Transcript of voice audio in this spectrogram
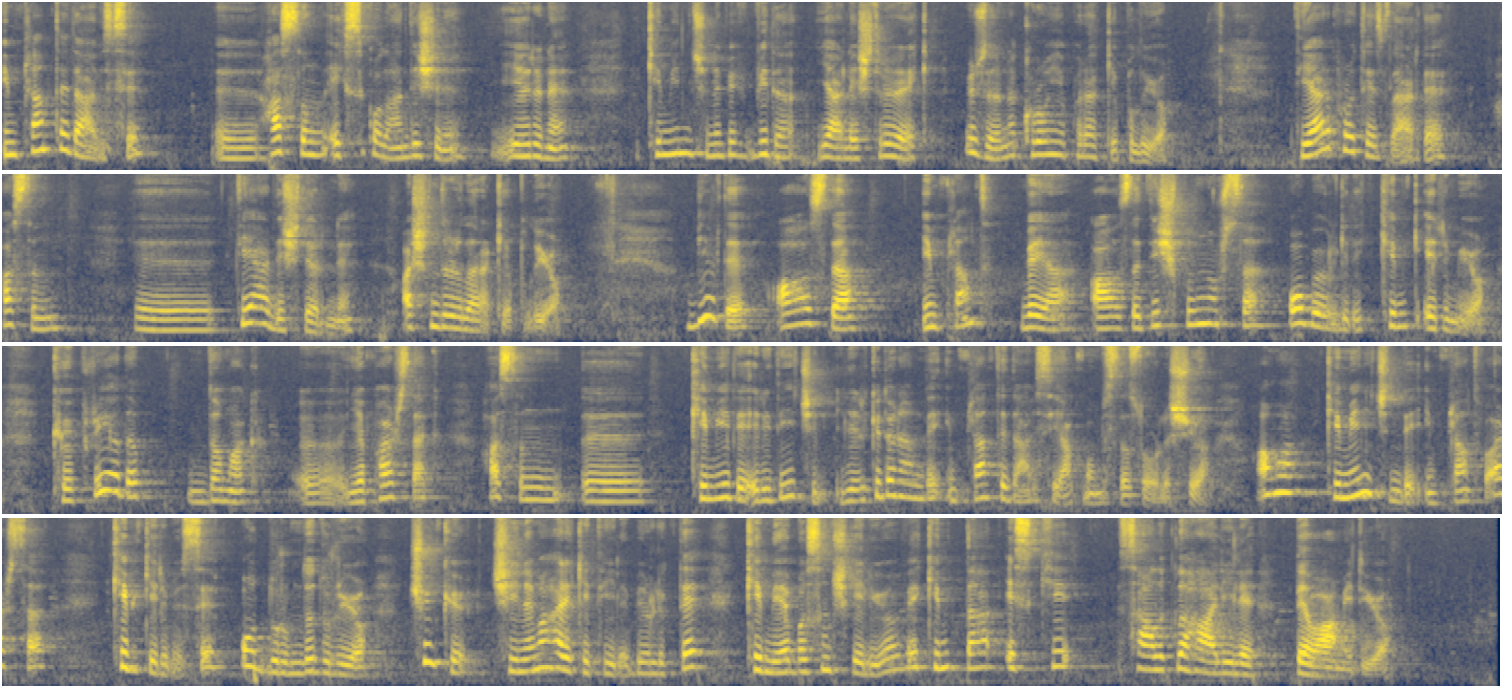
İmplant tedavisi e, hastanın eksik olan dişini yerine kemiğin içine bir vida yerleştirerek üzerine kron yaparak yapılıyor. Diğer protezlerde hastanın e, diğer dişlerini aşındırılarak yapılıyor. Bir de ağızda implant veya ağızda diş bulunursa o bölgedeki kemik erimiyor. Köprü ya da damak e, yaparsak hastanın e, kemiği de eridiği için ileriki dönemde implant tedavisi yapmamız da zorlaşıyor. Ama kemiğin içinde implant varsa kemik erimesi o durumda duruyor. Çünkü çiğneme hareketiyle birlikte kemiğe basınç geliyor ve kemik daha eski sağlıklı haliyle devam ediyor.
